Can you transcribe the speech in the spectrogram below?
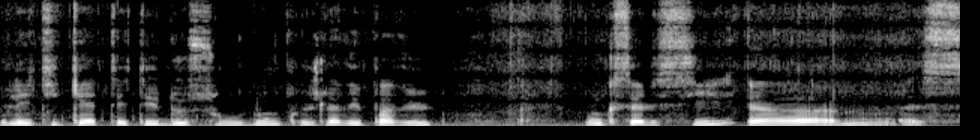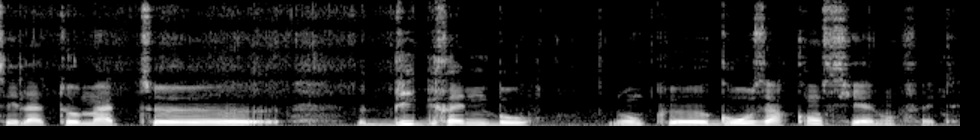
l'étiquette était dessous, donc je l'avais pas vue, donc celle-ci, euh, c'est la tomate euh, Big Rainbow, donc euh, gros arc-en-ciel en fait.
